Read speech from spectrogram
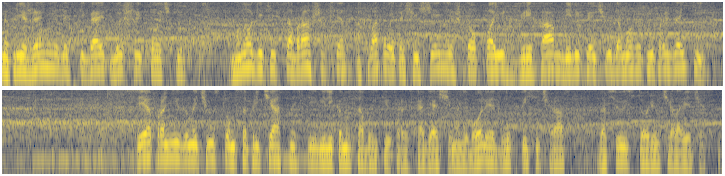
Напряжение достигает высшей точки. Многих их собравшихся охватывает ощущение, что по их грехам великое чудо может не произойти – все пронизаны чувством сопричастности великому событию, происходящему не более двух тысяч раз за всю историю человечества.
